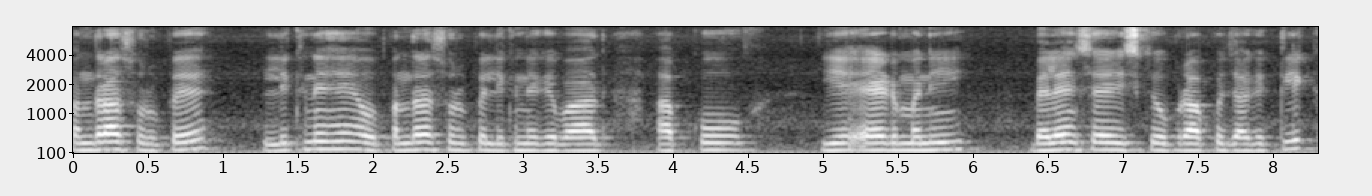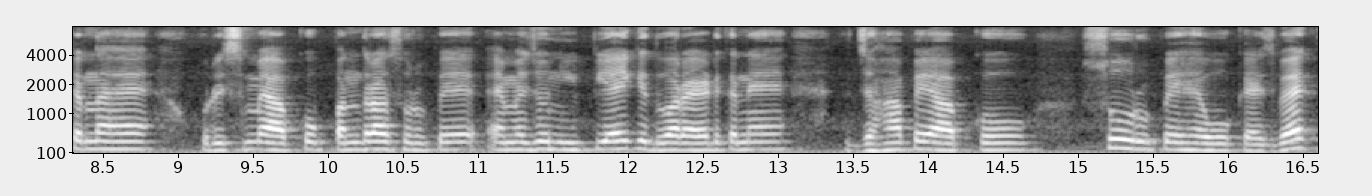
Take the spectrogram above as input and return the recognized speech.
पंद्रह सौ रुपये लिखने हैं और पंद्रह सौ रुपये लिखने के बाद आपको ये ऐड मनी बैलेंस है, इसके ऊपर आपको जाके क्लिक करना है और इसमें आपको पंद्रह सौ रुपये अमेजोन यू के द्वारा ऐड करने हैं, जहाँ पे आपको सौ रुपये है वो कैशबैक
